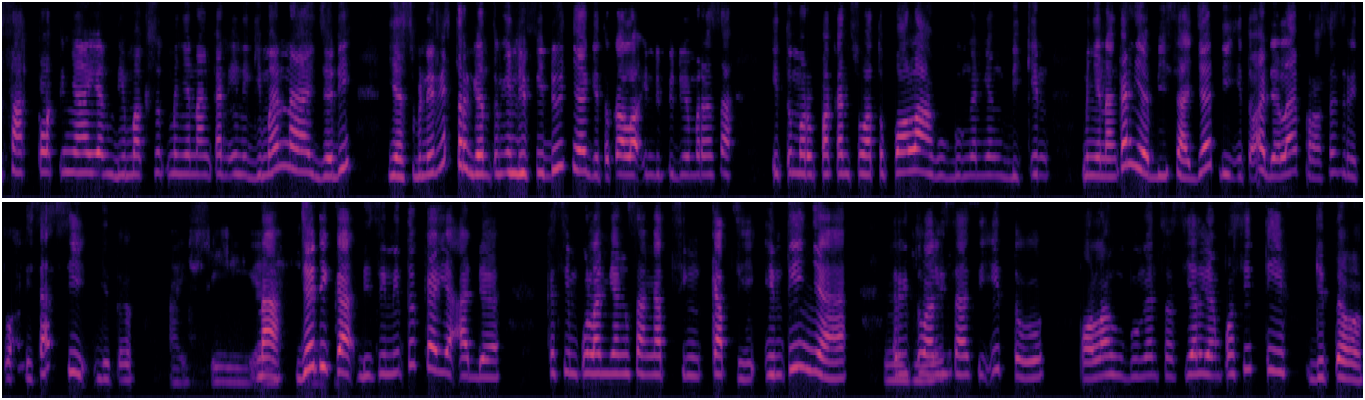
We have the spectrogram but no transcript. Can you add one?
sakleknya yang dimaksud menyenangkan ini gimana. Jadi ya sebenarnya tergantung individunya gitu. Kalau individu yang merasa itu merupakan suatu pola hubungan yang bikin menyenangkan ya bisa jadi itu adalah proses ritualisasi gitu. I see. Nah, jadi Kak, di sini tuh kayak ada kesimpulan yang sangat singkat sih. Intinya Mhm. ritualisasi itu pola hubungan sosial yang positif gitu.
